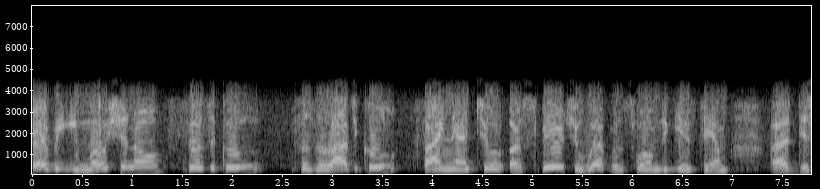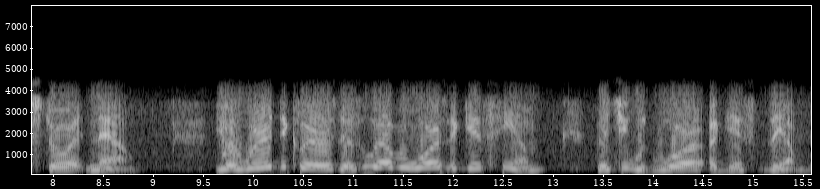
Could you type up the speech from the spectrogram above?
Every emotional, physical, physiological, financial, or spiritual weapons formed against him are destroyed now. Your word declares that whoever wars against him, that you would war against them.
